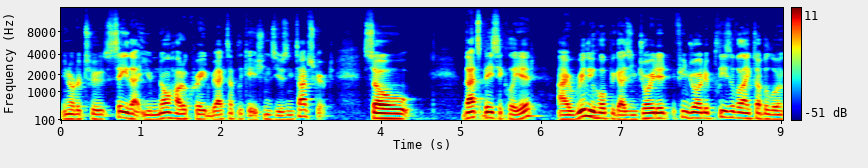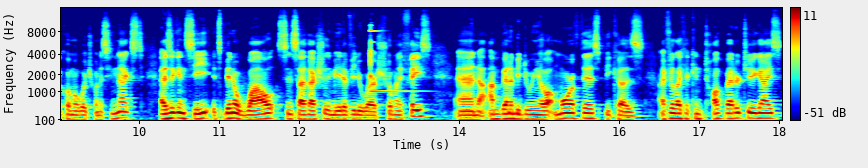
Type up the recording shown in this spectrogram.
in order to say that you know how to create react applications using typescript. So that's basically it I really hope you guys enjoyed it. If you enjoyed it, please leave a like down below and comment what you want to see next. As you can see, it's been a while since I've actually made a video where I show my face and I'm going to be doing a lot more of this because I feel like I can talk better to you guys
